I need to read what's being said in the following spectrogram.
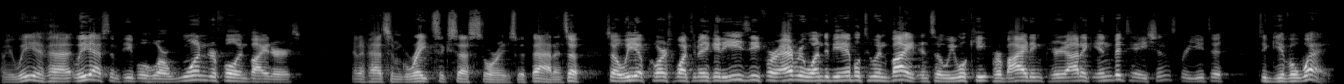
I mean, we have had, we have some people who are wonderful inviters and have had some great success stories with that. And so, so we of course want to make it easy for everyone to be able to invite. And so we will keep providing periodic invitations for you to, to give away.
